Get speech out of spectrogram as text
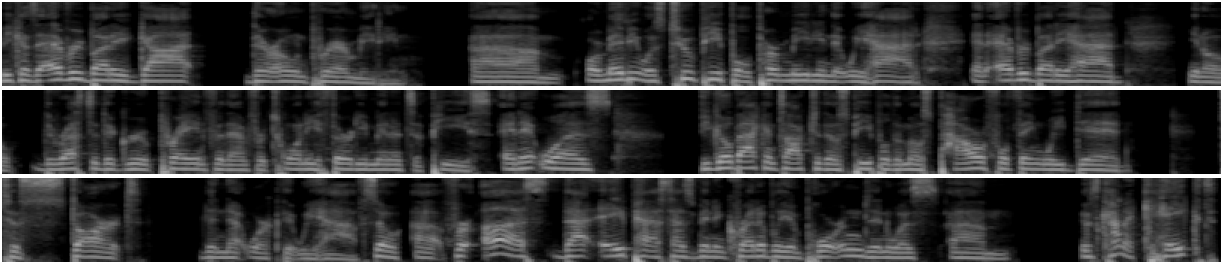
because everybody got their own prayer meeting. Um, or maybe it was two people per meeting that we had, and everybody had, you know, the rest of the group praying for them for 20, 30 minutes apiece. And it was, if you go back and talk to those people, the most powerful thing we did to start the network that we have. So uh, for us, that APEST has been incredibly important and was um, it was kind of caked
